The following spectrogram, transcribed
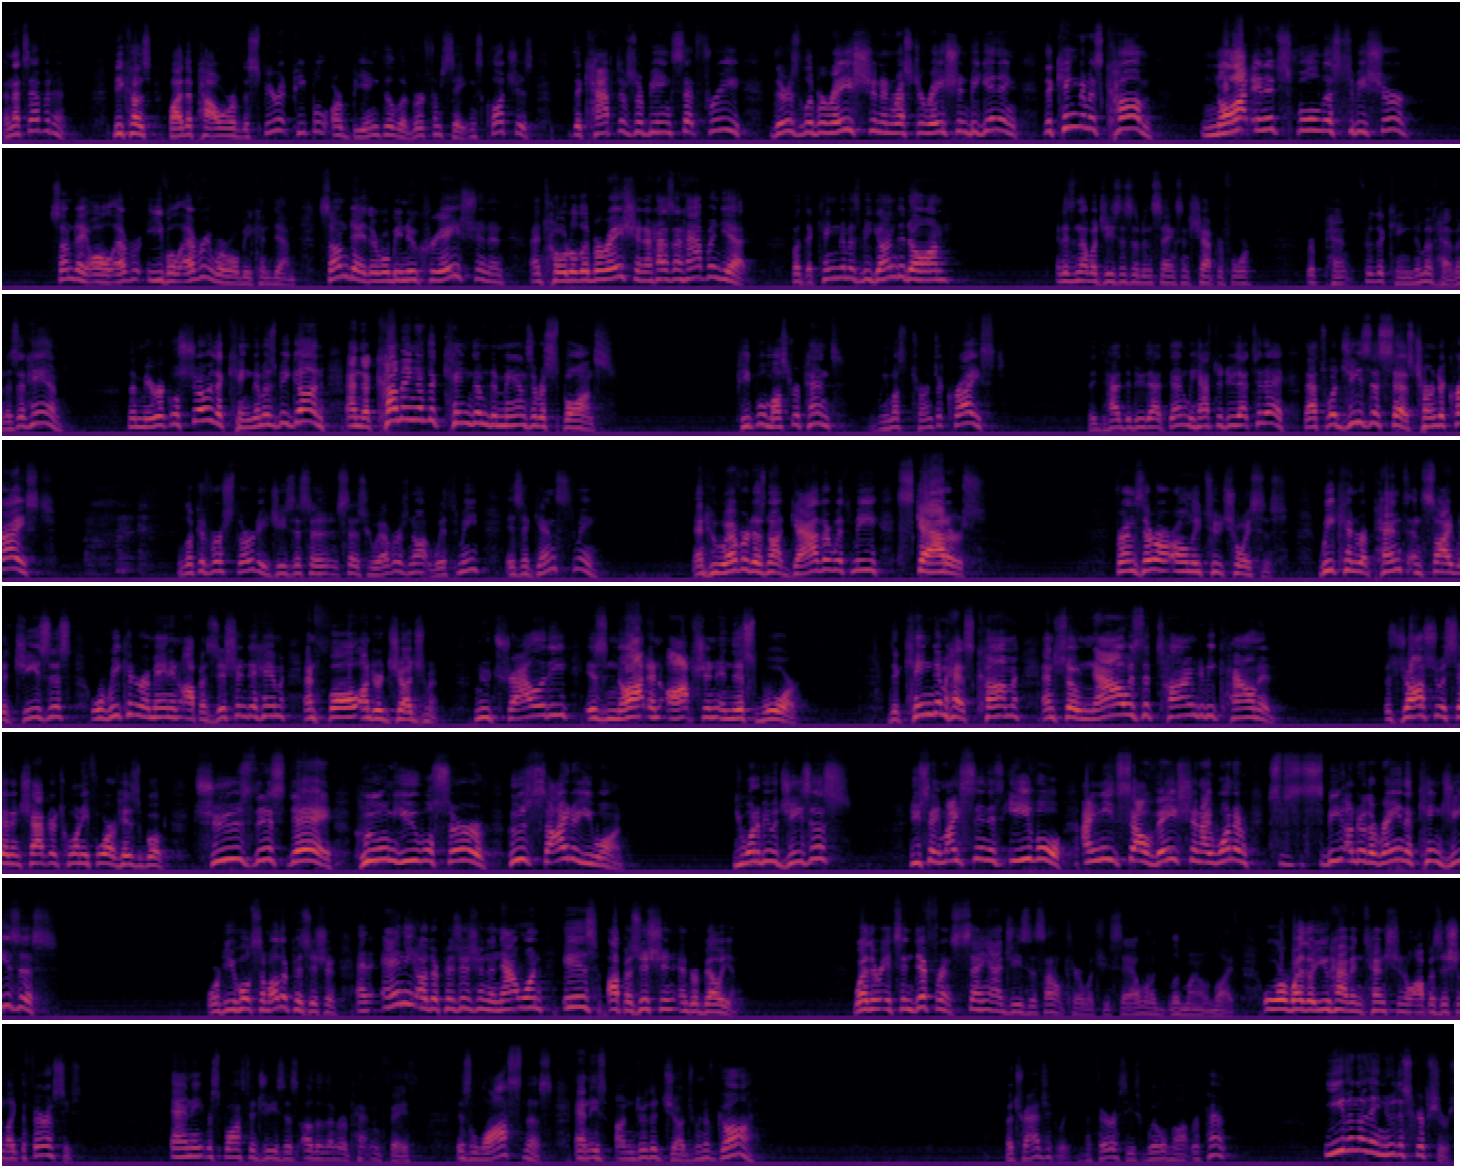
And that's evident because by the power of the Spirit, people are being delivered from Satan's clutches. The captives are being set free. There's liberation and restoration beginning. The kingdom has come, not in its fullness to be sure. Someday, all ever, evil everywhere will be condemned. Someday, there will be new creation and, and total liberation. It hasn't happened yet. But the kingdom has begun to dawn. And isn't that what Jesus has been saying since chapter 4? Repent, for the kingdom of heaven is at hand. The miracles show the kingdom has begun, and the coming of the kingdom demands a response. People must repent. We must turn to Christ. They had to do that then. We have to do that today. That's what Jesus says turn to Christ. Look at verse 30. Jesus says, Whoever is not with me is against me. And whoever does not gather with me scatters. Friends, there are only two choices. We can repent and side with Jesus, or we can remain in opposition to him and fall under judgment. Neutrality is not an option in this war. The kingdom has come, and so now is the time to be counted. As Joshua said in chapter 24 of his book, choose this day whom you will serve. Whose side are you on? You want to be with Jesus? You say, My sin is evil. I need salvation. I want to be under the reign of King Jesus. Or do you hold some other position? And any other position than that one is opposition and rebellion. Whether it's indifference, saying, Ah, Jesus, I don't care what you say, I want to live my own life. Or whether you have intentional opposition like the Pharisees. Any response to Jesus other than repentant faith is lostness and is under the judgment of God. But tragically, the Pharisees will not repent. Even though they knew the scriptures,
